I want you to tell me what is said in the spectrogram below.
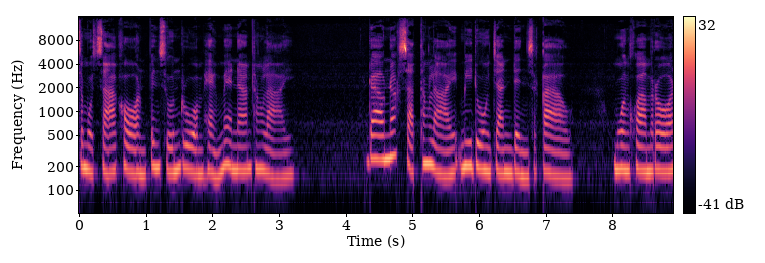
สมุทรสาครเป็นศูนย์รวมแห่งแม่น้ำทั้งหลาย ดาวนักสัตว์ทั้งหลายมีดวงจันทร์เด่นสกาว มวลความร้อน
